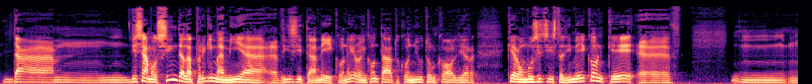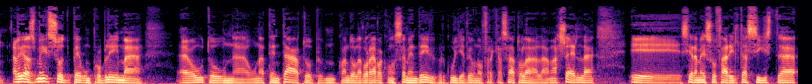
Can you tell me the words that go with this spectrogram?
Da, mm, diciamo, sin dalla prima mia eh, visita a Macon ero in contatto con Newton Collier, che era un musicista di Macon che eh, mm, aveva smesso per un problema aveva avuto un, un attentato p- quando lavorava con Sam Davy per cui gli avevano fracassato la, la mascella e si era messo a fare il tassista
